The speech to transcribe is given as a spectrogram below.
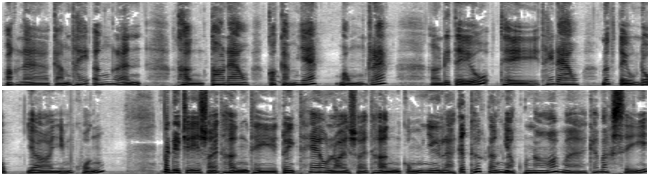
hoặc là cảm thấy ấn lạnh, thận to đau, có cảm giác bỏng rát. Ờ, đi tiểu thì thấy đau, nước tiểu đục do nhiễm khuẩn về điều trị sỏi thận thì tùy theo loại sỏi thận cũng như là kích thước lớn nhỏ của nó mà các bác sĩ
